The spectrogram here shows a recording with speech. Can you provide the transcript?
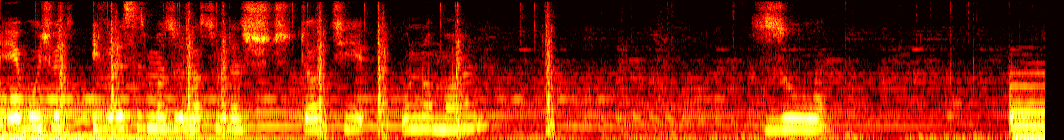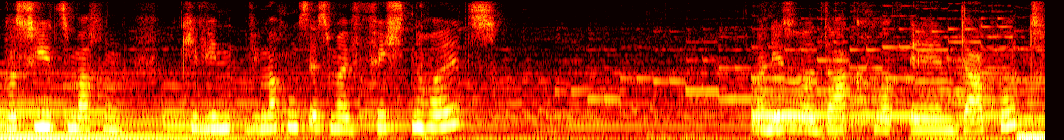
Ja, wo ich würde ich würd das jetzt mal so lassen, weil das stört hier unnormal. So. Was wir jetzt machen. Okay, wir, wir machen uns erstmal Fichtenholz. An dieser Dark, äh, Darkwood.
